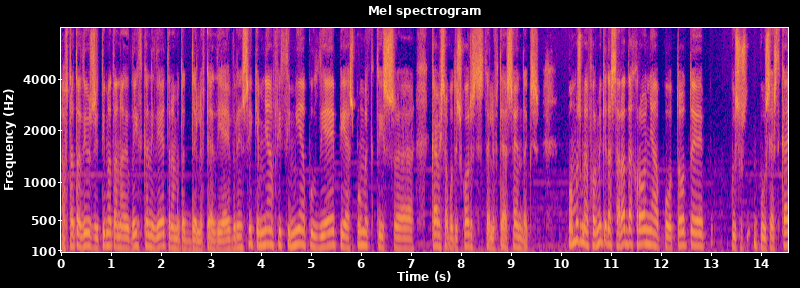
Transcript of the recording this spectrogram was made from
Αυτά τα δύο ζητήματα αναδείχθηκαν ιδιαίτερα μετά την τελευταία διεύρυνση και μια αμφιθυμία που διέπει ας πούμε τις, ε, κάποιες από τις χώρες της τελευταίας ένταξης. Όμως με αφορμή και τα 40 χρόνια από τότε που, που ουσιαστικά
